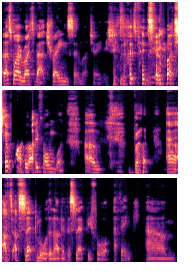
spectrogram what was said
and that's why I write about trains so much, Ailish. I spend so much of my life on one. Um, but uh, I've, I've slept more than I've ever slept before, I think. Um,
